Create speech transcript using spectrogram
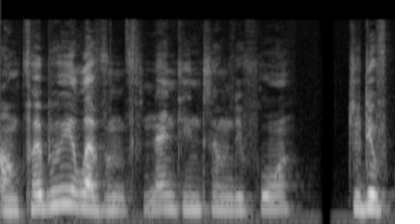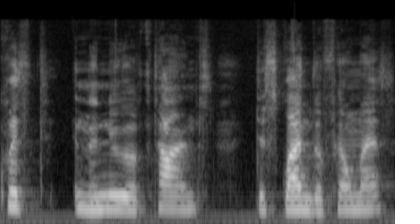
On February 11, 1974, Judith Crist in the New York Times described the film as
